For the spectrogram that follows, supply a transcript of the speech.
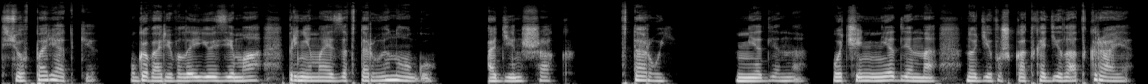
«Все в порядке», – уговаривала ее зима, принимаясь за вторую ногу. Один шаг, второй. Медленно, очень медленно, но девушка отходила от края.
